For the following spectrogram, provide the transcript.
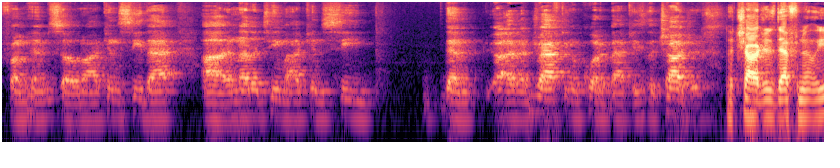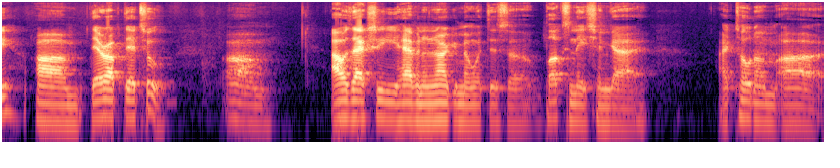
from him. So no, I can see that. Uh, another team I can see them uh, drafting a quarterback is the Chargers. The Chargers definitely. Um, they're up there too. Um, I was actually having an argument with this uh, Bucks Nation guy. I told him, uh,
